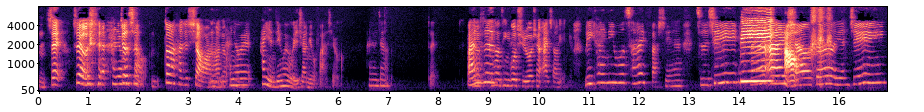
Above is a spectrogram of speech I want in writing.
嗯，所以所以我他就笑，嗯，对啊，他就笑啊，然后就他就会他眼睛会微笑，你有发现吗？他就这样。反正就是有听过徐若瑄爱笑眼睛，离开你我才发现自己爱笑的眼睛，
